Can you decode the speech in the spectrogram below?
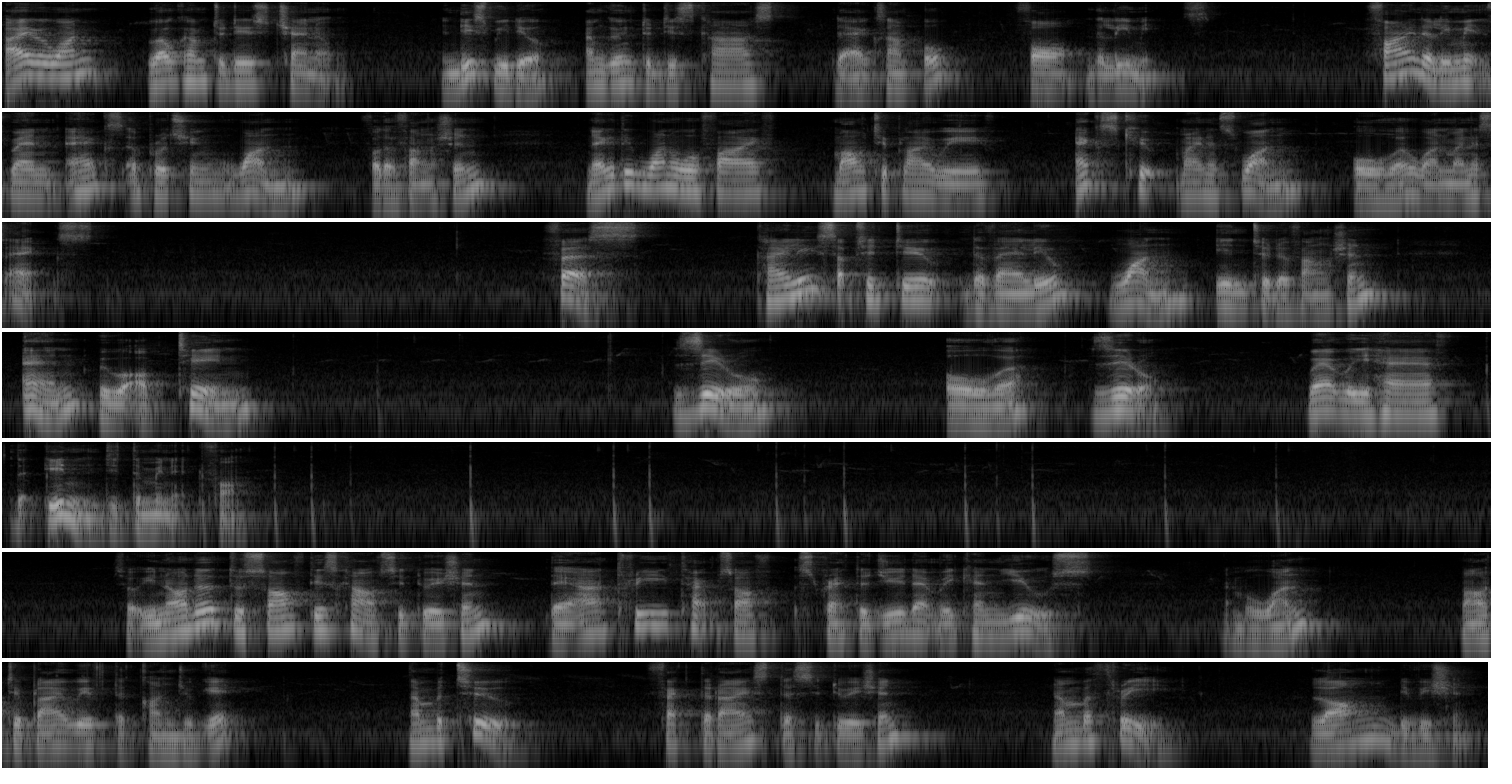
Hi everyone, welcome to this channel. In this video, I'm going to discuss the example for the limits. Find the limits when x approaching 1 for the function negative 1 over 5 multiplied with x cubed minus 1 over 1 minus x. First, kindly substitute the value 1 into the function and we will obtain 0 over 0 where we have the indeterminate form. So in order to solve this kind of situation, there are three types of strategy that we can use. Number one, multiply with the conjugate. Number two, factorize the situation. Number three, long division.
